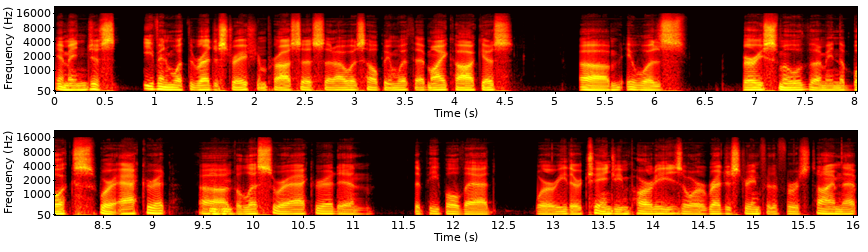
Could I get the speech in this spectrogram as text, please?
I mean, just even with the registration process that I was helping with at my caucus, um, it was very smooth. I mean, the books were accurate, uh, Mhm. the lists were accurate, and the people that were either changing parties or registering for the first time that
